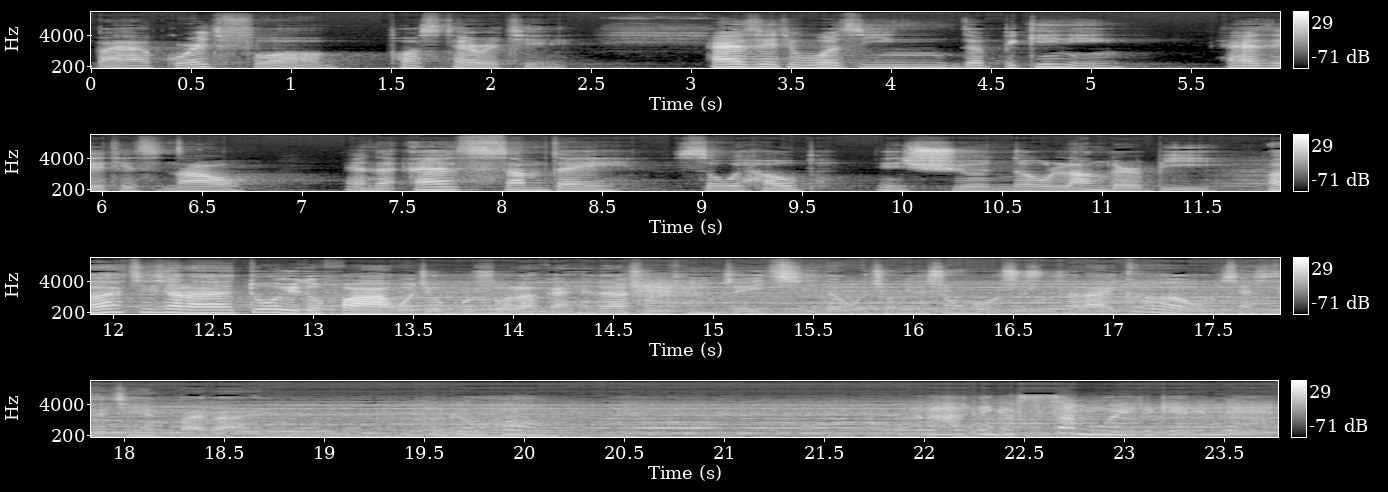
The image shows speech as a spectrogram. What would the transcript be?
by a grateful posterity as it was in the beginning, as it is now, and as someday, so we hope it should no longer be. 好了，接下来多余的话我就不说了。感谢大家收听这一期的《伪球迷的生活》，我是主持人莱克，我们下期再见，拜拜。I'll go home, but I'll think of some way to get him back.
